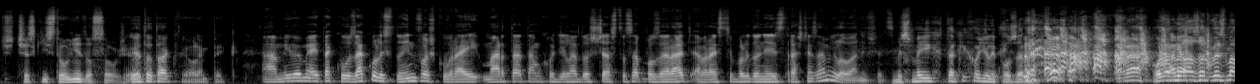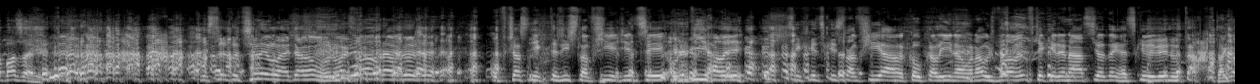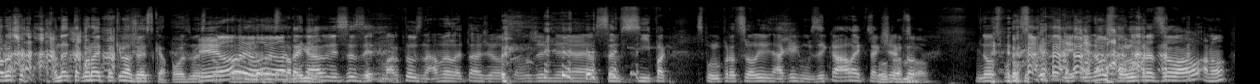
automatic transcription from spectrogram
český stouni to jsou, že? Je to tak? Olympik. A my vieme aj takú zakulisnú infošku, vraj Marta tam chodila dosť často sa pozerať a vraj ste boli do nej strašne zamilovaní všetci. My jsme jich taky chodili pozerať. Ona měla za dveřma bazén. My jsme točili v létě, ano, Hudbak má pravdu, že občas někteří slabší jedinci odbíhali psychicky slabší a koukali na ona už byla v těch 11 letech hezky vyvinutá. Tak ona, ona, tak ona je pekná ženská, povedzme. Jo, to jo, jo, tak já, my se s Martou známe leta, že jo, samozřejmě, já jsem s ní pak spolupracovali v nějakých muzikálech, takže jako, Spolupracoval? no, spolu, jenom spolupracoval, ano.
